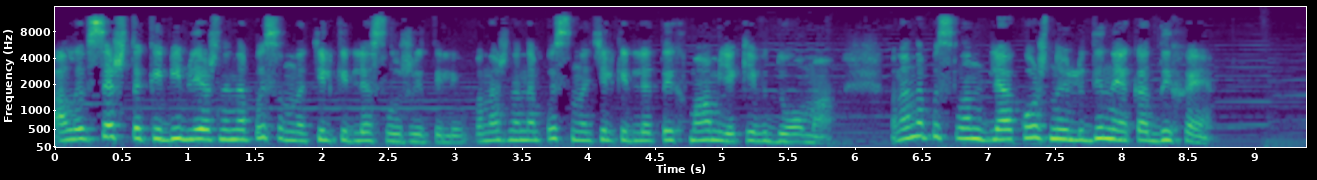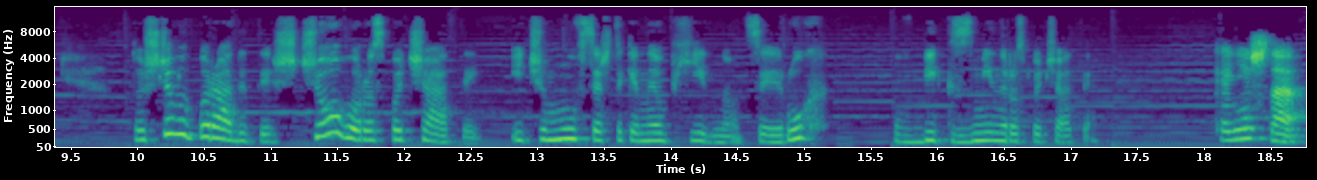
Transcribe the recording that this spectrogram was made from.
Але все ж таки Біблія ж не написана тільки для служителів. Вона ж не написана тільки для тих мам, які вдома. Вона написана для кожної людини, яка дихає. То що ви порадите, з чого розпочати і чому все ж таки необхідно цей рух в бік змін розпочати? Конечно,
